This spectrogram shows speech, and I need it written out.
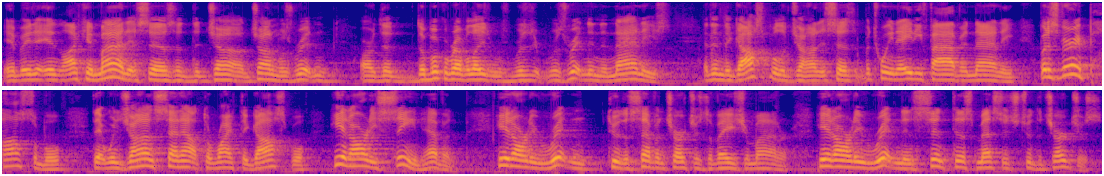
It, it, it, like in mine, it says that John, John was written, or the, the book of Revelation was, was, was written in the 90s. And then the Gospel of John, it says between 85 and 90. But it's very possible that when John set out to write the Gospel, he had already seen heaven. He had already written to the seven churches of Asia Minor. He had already written and sent this message to the churches.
